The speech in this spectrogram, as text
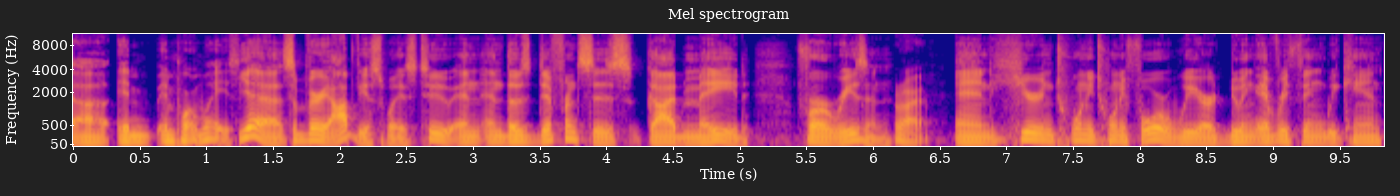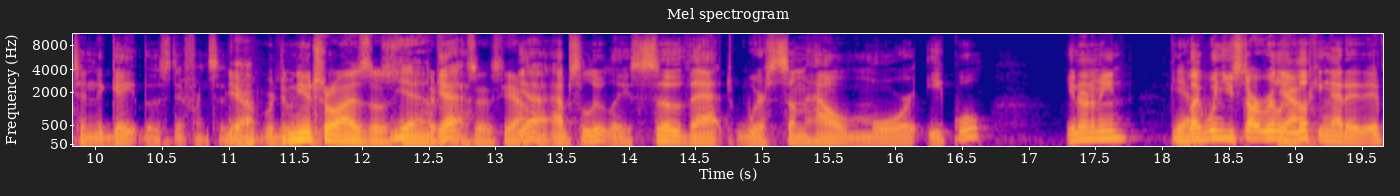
uh, in, important ways. Yeah, some very obvious ways too, and and those differences God made for a reason. Right. And here in 2024, we are doing everything we can to negate those differences. Yeah. we're doing Neutralize those Yeah. yeah, differences. Yeah. yeah, absolutely, so that we're somehow more equal. You know what I mean? Yeah. Like when you start really Yeah. looking at it, it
